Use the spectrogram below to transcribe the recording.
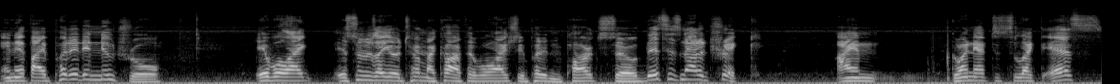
and if I put it in neutral, it will like, as soon as I go to turn my car off, it will actually put it in park, so this is not a trick. I am going to have to select S,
